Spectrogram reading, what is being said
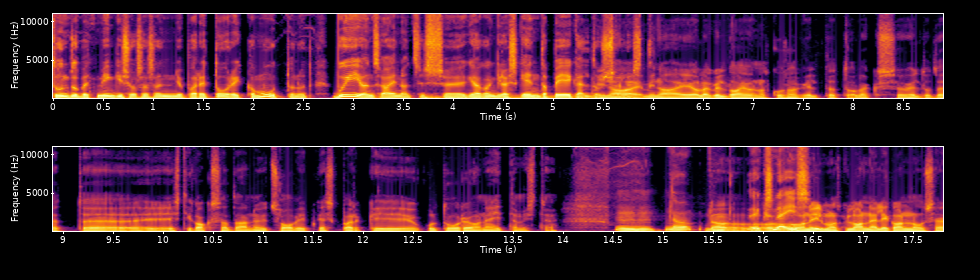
tundub, et mingis osas on juba retoorika muutunud või on see ainult siis Gea Kangilaski enda peegeldus mina, sellest? mina ei ole küll tajunud kusagilt, et oleks öeldud, et äh, Eesti kakssada nüüd soovib keskparki kultuurihoone ehitamist mm. -hmm. no, no eks näis. on ilmunud küll Anneli Kannuse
